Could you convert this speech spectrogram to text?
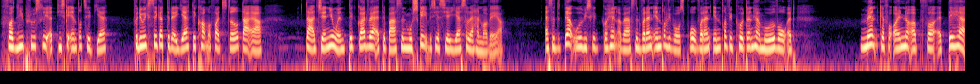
for lige pludselig, at de skal ændre til et ja. For det er jo ikke sikkert, at det der ja, det kommer fra et sted, der er, der er genuine. Det kan godt være, at det bare sådan, måske hvis jeg siger ja, så lader han mig være. Altså det er derude, vi skal gå hen og være sådan, hvordan ændrer vi vores sprog? Hvordan ændrer vi på den her måde, hvor at mænd kan få øjnene op for, at det her,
